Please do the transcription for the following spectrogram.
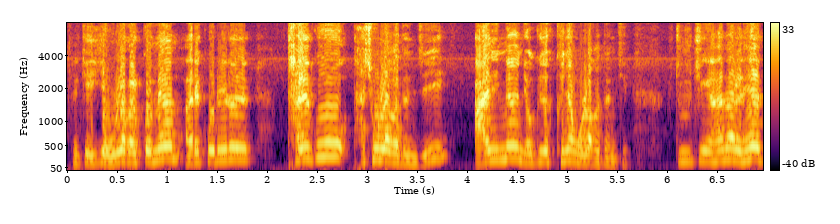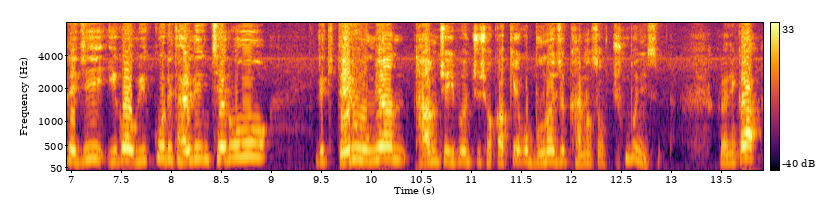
그러니까 이게 올라갈 거면 아래 꼬리를 달고 다시 올라가든지 아니면 여기서 그냥 올라가든지 둘 중에 하나를 해야 되지. 이거 윗꼬리 달린 채로 이렇게 내려오면 다음 주 이번 주 저가 깨고 무너질 가능성 충분히 있습니다. 그러니까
